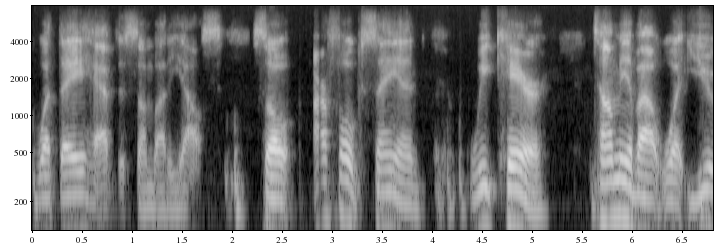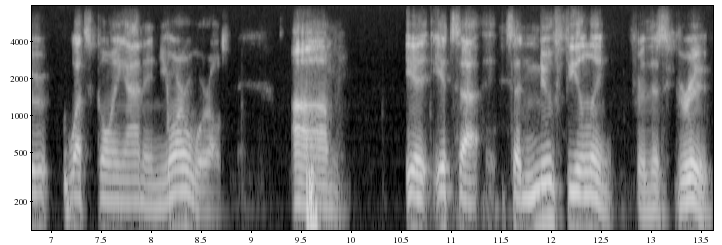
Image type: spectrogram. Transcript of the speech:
what they have to somebody else. So our folks saying we care. Tell me about what you what's going on in your world. Um it, it's a it's a new feeling for this group.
